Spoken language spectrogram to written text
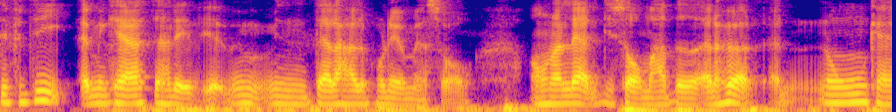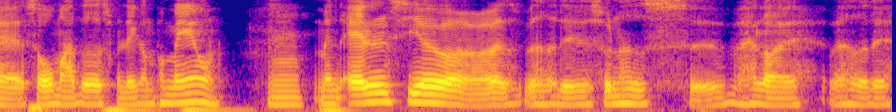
det er fordi, at min kæreste har det, min, min datter har lidt problemer med at sove. Og hun har lært, at de sover meget bedre. Jeg har hørt, at nogen kan sove meget bedre, hvis man lægger dem på maven. Mm. Men alle siger jo, hvad, hedder det, sundheds... Øh, halløj, hvad hedder det?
